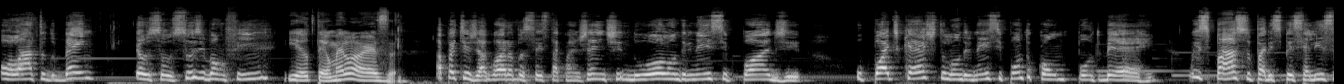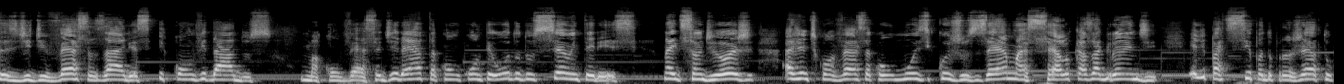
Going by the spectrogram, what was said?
Olá, tudo bem? Eu sou Suzy Bonfim. E eu, tenho Melorza. A partir de agora, você está com a gente no O Londrinense Pod, o podcast do londrinense.com.br. Um espaço para especialistas de diversas áreas e convidados. Uma conversa direta com o conteúdo do seu interesse. Na edição de hoje, a gente conversa com o músico José Marcelo Casagrande. Ele participa do projeto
